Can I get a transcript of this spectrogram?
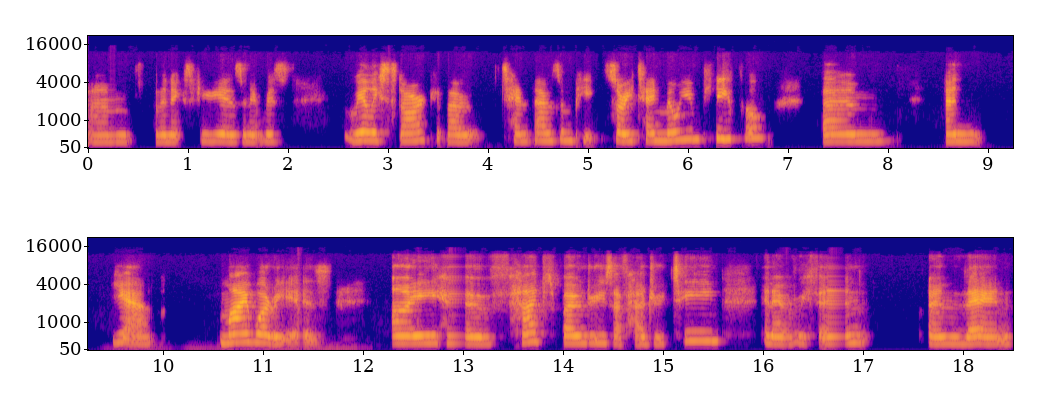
um, for the next few years and it was really stark about 10,000 people sorry 10 million people um, and yeah my worry is I have had boundaries I've had routine and everything and then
